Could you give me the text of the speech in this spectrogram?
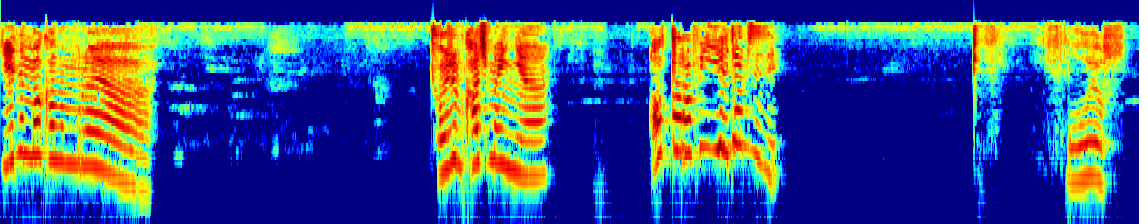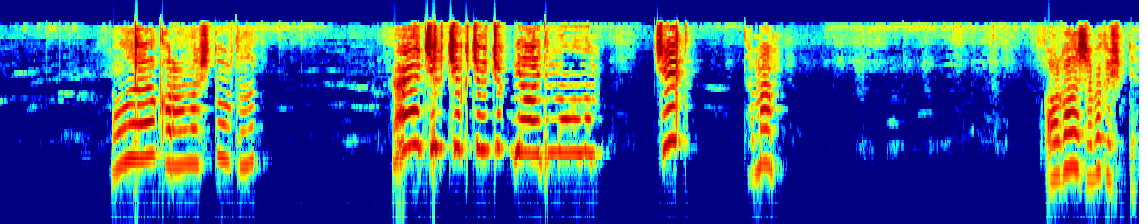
Gelin bakalım buraya. Çocuğum kaçmayın ya. Alt tarafı yiyeceğim sizi. Boğuyoruz. Ne oluyor? Karanlaştı ortalık. Ha, çık çık çık çık bir aydınlanalım. Çık. Tamam. Arkadaşlar bakın şimdi.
